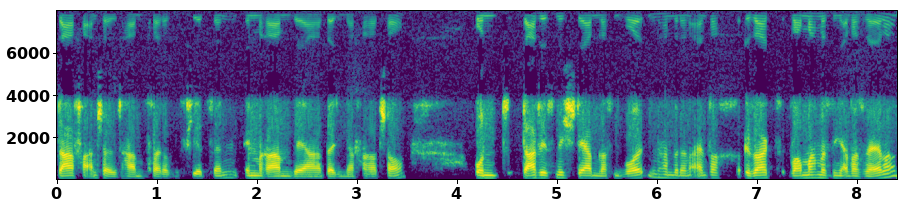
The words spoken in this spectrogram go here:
da veranstaltet haben 2014 im Rahmen der Berliner Fahrradschau. Und da wir es nicht sterben lassen wollten, haben wir dann einfach gesagt, warum machen wir es nicht einfach selber?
